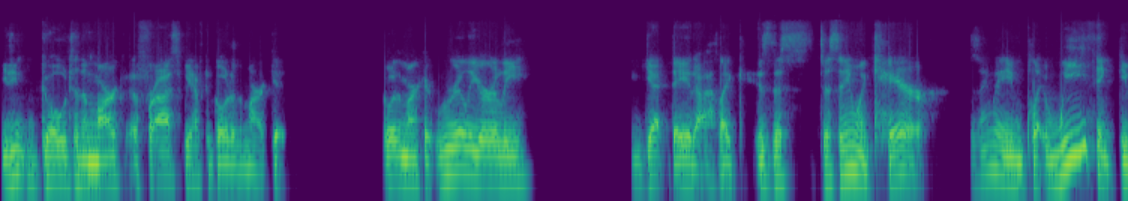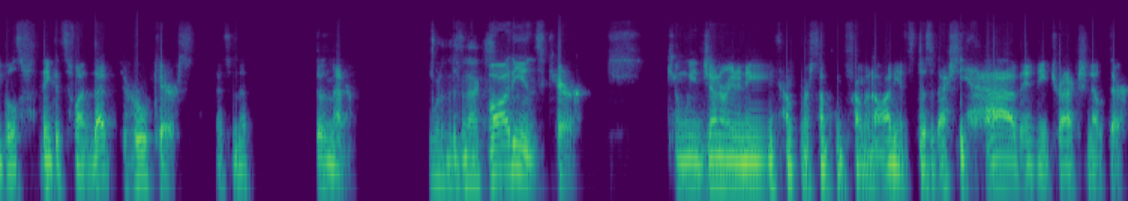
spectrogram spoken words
you didn't go to the market. For us, we have to go to the market, go to the market really early, get data. Like, is this? Does anyone care? Does anyone even play? We think people think it's fun. That who cares? That's enough. Doesn't matter. What are the Does facts? audience care? Can we generate an income or something from an audience? Does it actually have any traction out there?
